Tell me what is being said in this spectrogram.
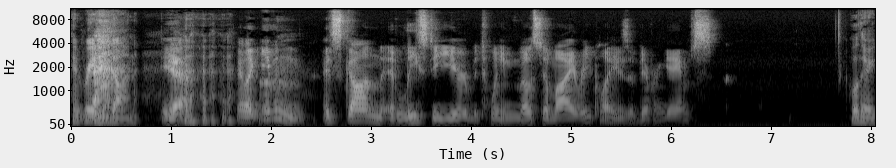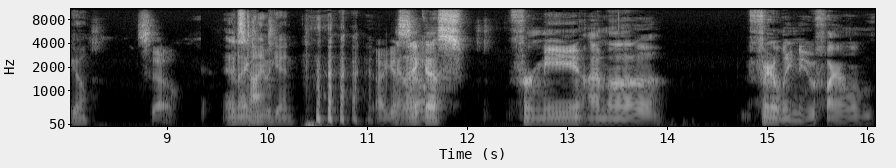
Radiant Dawn. Yeah. Yeah, like Uh-huh. even it's gone at least a year between most of my replays of different games. well, there you go. So And it's I, time again. I guess. And so. I guess for me, I'm a fairly new Fire Emblem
